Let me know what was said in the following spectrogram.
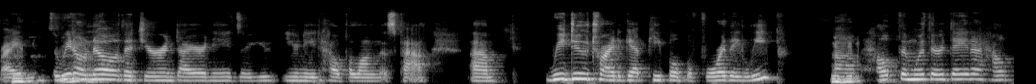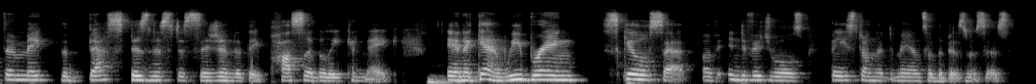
right? Mm-hmm. so we don't mm-hmm. know that you're in dire needs or you you need help along this path. Um, we do try to get people before they leap mm-hmm. um, help them with their data, help them make the best business decision that they possibly can make. Mm-hmm. And again, we bring skill set of individuals based on the demands of the businesses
